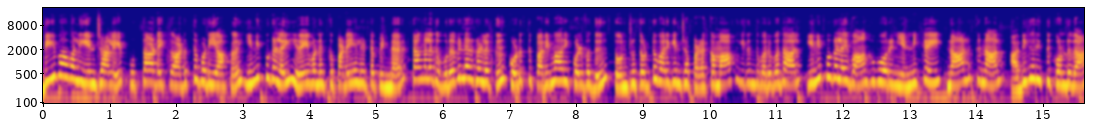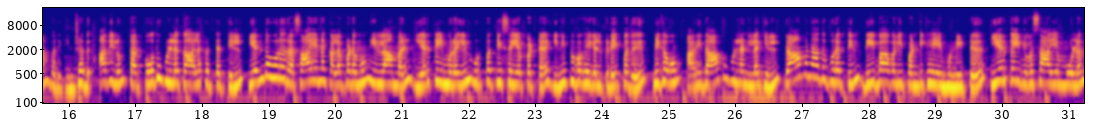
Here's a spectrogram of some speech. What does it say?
தீபாவளி என்றாலே புத்தாடைக்கு அடுத்தபடியாக இனிப்புகளை இறைவனுக்கு படையலிட்ட பின்னர் தங்களது உறவினர்களுக்கு கொடுத்து பரிமாறிக்கொள்வது தொன்று தொட்டு வருகின்ற பழக்கமாக இருந்து வருவதால் இனிப்புகளை வாங்குவோரின் எண்ணிக்கை நாளுக்கு நாள் அதிகரித்துக் கொண்டுதான் வருகின்றது. அதிலும் தற்போது உள்ள காலகட்டத்தில் எந்த ஒரு ரசாயன கலப்படமும் இல்லாமல் இயற்கை முறையில் உற்பத்தி செய்யப்பட்ட இனிப்பு வகைகள் கிடைப்பது மிகவும் அரிதாக உள்ள நிலையில் ராமநாதபுரத்தில் தீபாவளி பண்டிகையை முன்னிட்டு இயற்கை விவசாயம் மூலம்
